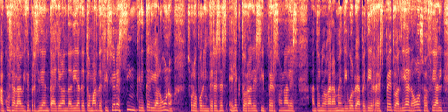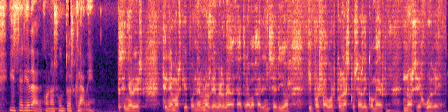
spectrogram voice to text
acusa a la vicepresidenta Yolanda Díaz de tomar decisiones sin criterio alguno, solo por intereses electorales y personales. Antonio Garamendi vuelve a pedir respeto al diálogo social y seriedad con asuntos clave. Señores, tenemos que ponernos de verdad a trabajar en serio y por favor con las cosas de comer no se juegue.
